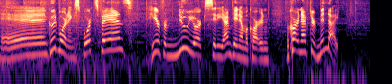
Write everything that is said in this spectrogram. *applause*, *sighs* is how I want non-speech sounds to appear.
And good morning, sports fans. Here from New York City, I'm Danielle McCartan. McCartan after midnight.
